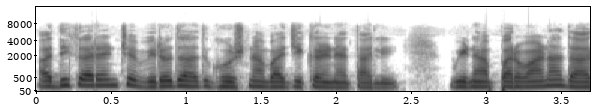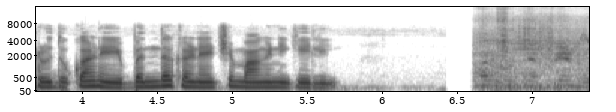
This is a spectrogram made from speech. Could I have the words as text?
अधिकाऱ्यांच्या विरोधात घोषणाबाजी करण्यात आली विनापरवाना दारू दुकाने बंद करण्याची मागणी केली చెప్పిండ్రు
